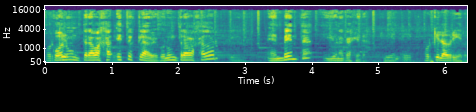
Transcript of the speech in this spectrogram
con qué? un trabaja Esto es clave, con un trabajador en venta y una cajera. Bien, eh, ¿por qué lo abrieron?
